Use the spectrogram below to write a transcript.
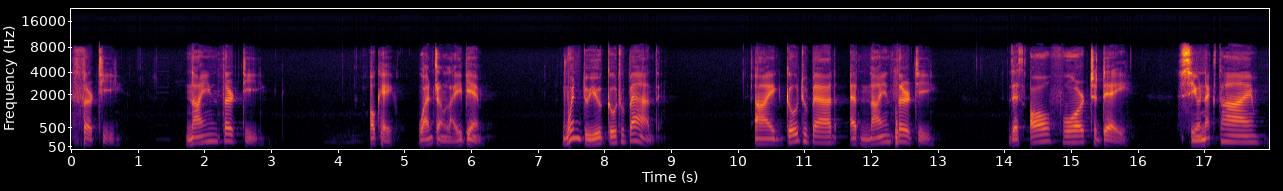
thirty。nine thirty。OK，完整来一遍。When do you go to bed? I go to bed at 9:30. That's all for today. See you next time.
